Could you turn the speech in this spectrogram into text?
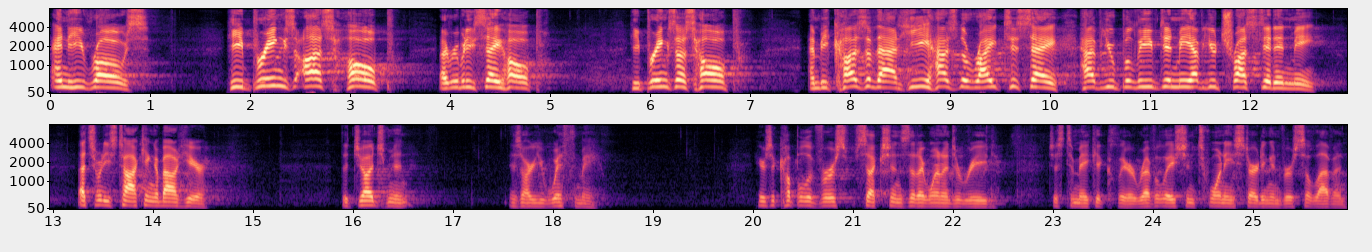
and he rose. He brings us hope. Everybody say hope. He brings us hope. And because of that, he has the right to say, Have you believed in me? Have you trusted in me? That's what he's talking about here. The judgment is, Are you with me? Here's a couple of verse sections that I wanted to read just to make it clear. Revelation 20, starting in verse 11.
